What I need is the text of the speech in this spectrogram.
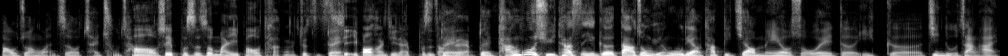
包装完之后才出厂。哦，所以不是说买一包糖就是直对接一包糖进来，不是长这样。对对，糖或许它是一个大宗原物料，它比较没有所谓的一个进入障碍。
